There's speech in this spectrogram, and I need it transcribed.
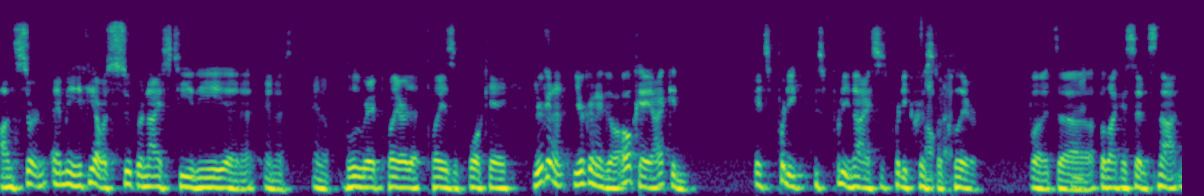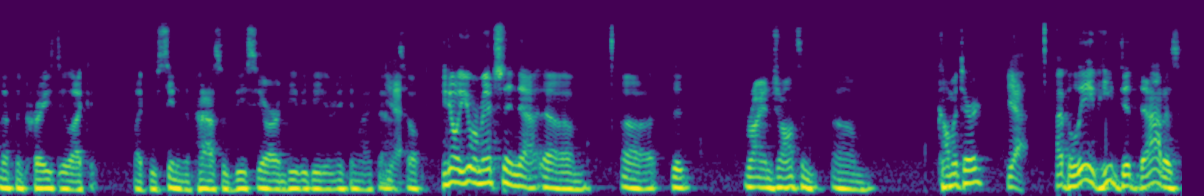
on certain. I mean, if you have a super nice TV and a and a and a Blu-ray player that plays a 4K, you're gonna you're gonna go okay. I can. It's pretty it's pretty nice. It's pretty crystal Okay. clear. But uh, but like I said, it's not nothing crazy like like we've seen in the past with VCR and DVD or anything like that. Yeah. So you know, you were mentioning that um, uh, the Rian Johnson um, commentary. yeah. I believe he did that as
